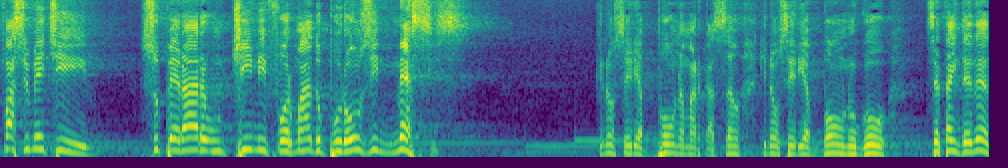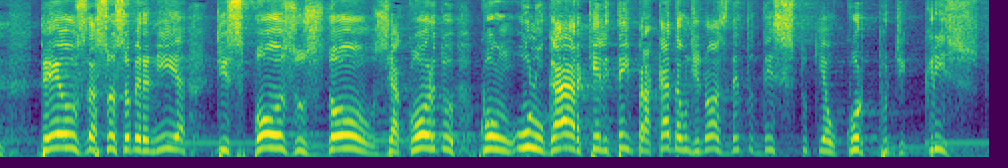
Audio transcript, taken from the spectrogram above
facilmente superar um time formado por 11 Messis que não seria bom na marcação, que não seria bom no gol. Você está entendendo? Deus, na sua soberania, dispôs os dons de acordo com o lugar que Ele tem para cada um de nós dentro disto que é o corpo de Cristo.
